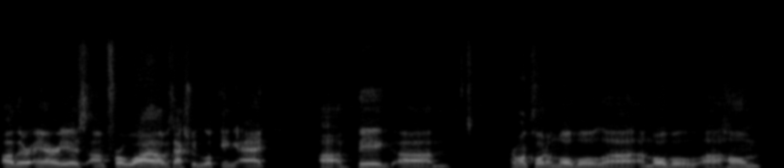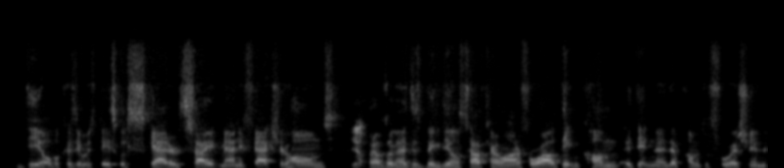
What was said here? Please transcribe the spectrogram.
other areas. Um, for a while, I was actually looking at uh, a big. Um, I don't want to call it a mobile uh, a mobile uh, home deal because it was basically scattered site manufactured homes. Yep. But I was looking at this big deal in South Carolina for a while. It didn't come. It didn't end up coming to fruition.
